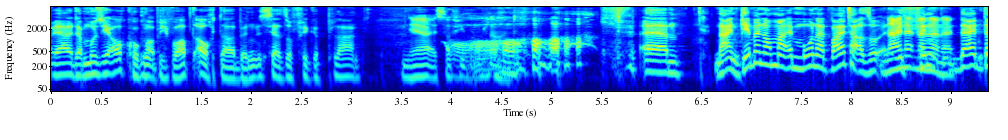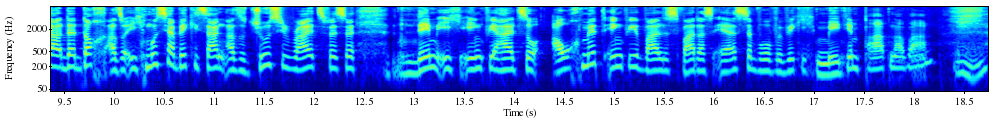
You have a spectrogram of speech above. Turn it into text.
Ja, da muss ich auch gucken, ob ich überhaupt auch da bin. Ist ja so viel geplant. Ja, ist so viel oh. ähm, nein, gehen wir noch mal im Monat weiter. Also nein, nein, find, nein, nein, nein. Da, da, doch, also ich muss ja wirklich sagen, also Juicy Rides Festival nehme ich irgendwie halt so auch mit, irgendwie, weil es war das erste, wo wir wirklich Medienpartner waren. Mhm.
